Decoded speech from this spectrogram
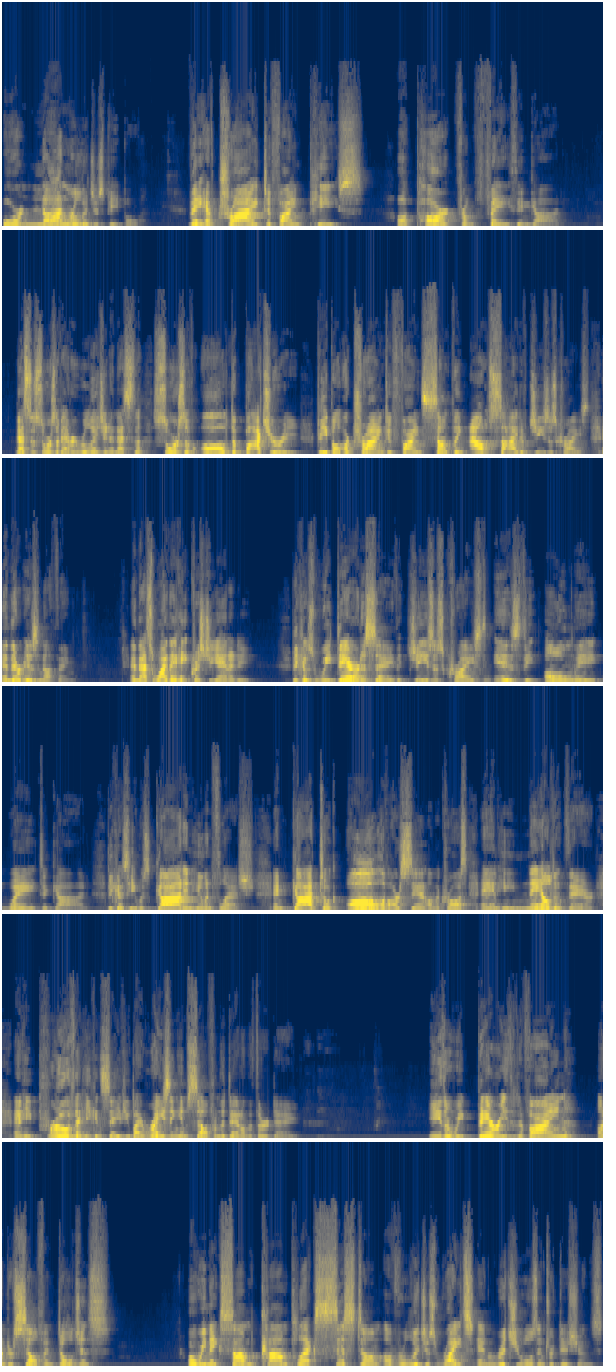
or non religious people, they have tried to find peace apart from faith in God. That's the source of every religion, and that's the source of all debauchery. People are trying to find something outside of Jesus Christ, and there is nothing. And that's why they hate Christianity. Because we dare to say that Jesus Christ is the only way to God. Because he was God in human flesh. And God took all of our sin on the cross and he nailed it there. And he proved that he can save you by raising himself from the dead on the third day. Either we bury the divine under self indulgence, or we make some complex system of religious rites and rituals and traditions.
